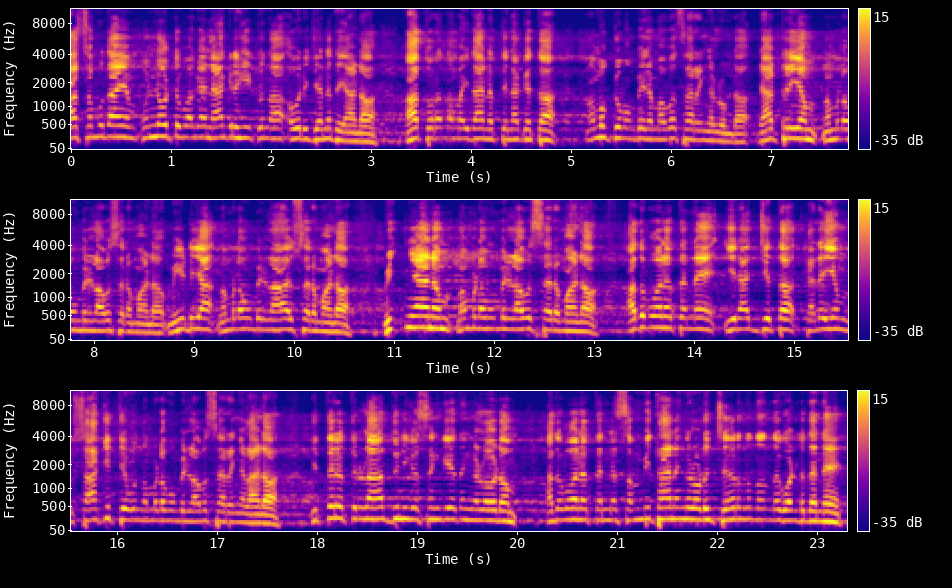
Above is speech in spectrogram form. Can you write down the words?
ആ സമുദായം മുന്നോട്ട് പോകാൻ ആഗ്രഹിക്കുന്ന ഒരു ജനതയാണ്. ആ തുറന്ന മൈതാനത്തിനകത്ത് നമുക്ക് മുമ്പിലും അവസരങ്ങളുണ്ട്. രാഷ്ട്രീയം നമ്മുടെ മുമ്പിലുള്ള അവസരമാണ്. മീഡിയ നമ്മുടെ മുമ്പിലുള്ള അവസരമാണ്. വിജ്ഞാനം നമ്മുടെ മുമ്പിലുള്ള അവസരമാണ്. അതുപോലെ തന്നെ ഈ രാജ്യത്ത് കലയും സാഹിത്യവും നമ്മുടെ മുമ്പിലുള്ള അവസരങ്ങളാണ്. ഇത്തരത്തിലുള്ള ആധുനിക സങ്കേതങ്ങളോടും അതുപോലെ തന്നെ സംവിധാനങ്ങളോടും ചേർന്ന് നിന്നുകൊണ്ട് തന്നെ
